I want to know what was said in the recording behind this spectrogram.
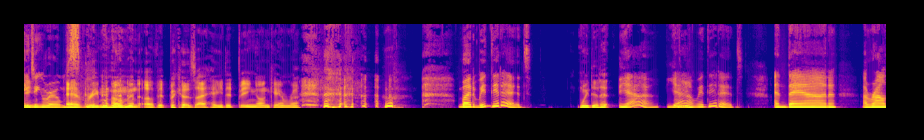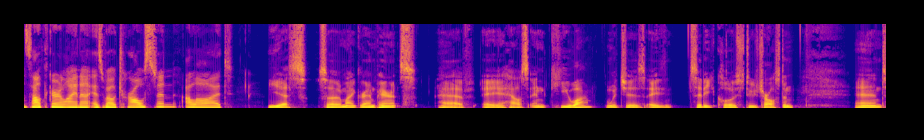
changing rooms. every moment of it because I hated being on camera. but we did it. We did it. Yeah, yeah, Yeah. we did it. And then around South Carolina as well, Charleston a lot. Yes. So my grandparents have a house in Kiawah, which is a city close to Charleston. And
